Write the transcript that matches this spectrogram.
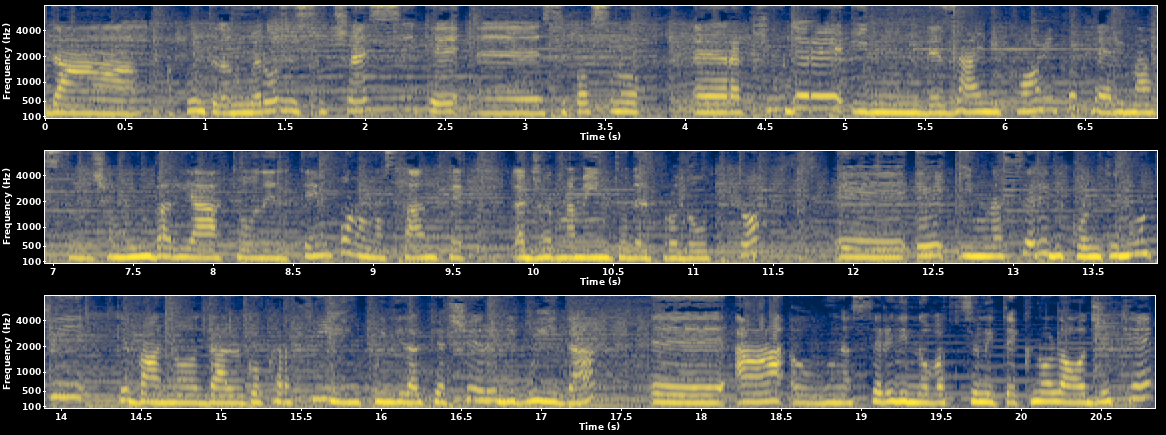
da, appunto, da numerosi successi che eh, si possono eh, racchiudere in un design iconico che è rimasto diciamo invariato nel tempo nonostante l'aggiornamento del prodotto e, e in una serie di contenuti che vanno dal go-car feeling, quindi dal piacere di guida, eh, a una serie di innovazioni tecnologiche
